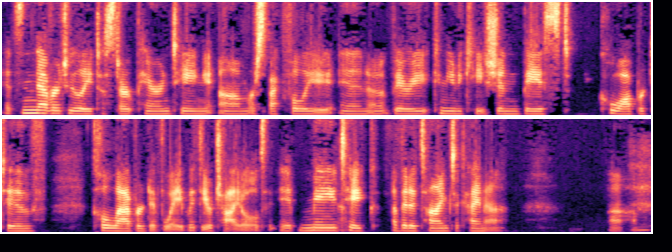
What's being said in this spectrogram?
It's never too late to start parenting um, respectfully in a very communication based, cooperative collaborative way with your child. It may take a bit of time to kind of um,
